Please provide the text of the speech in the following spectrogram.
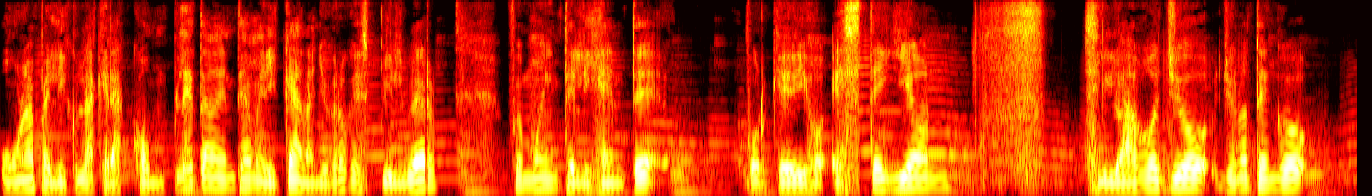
una película que era completamente americana. Yo creo que Spielberg fue muy inteligente porque dijo, este guion, si lo hago yo, yo no tengo,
